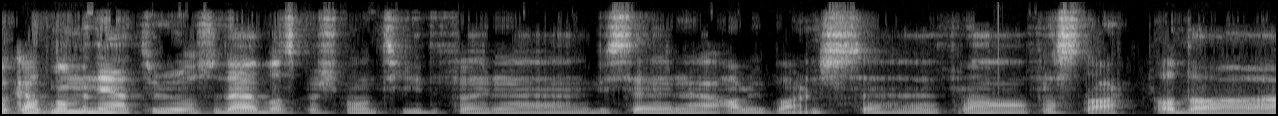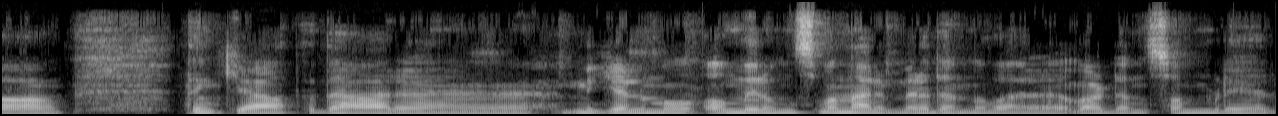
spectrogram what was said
akkurat nå, men jeg tror også det er bare spørsmål om tid før eh, vi ser Harry Barnes fra, fra start. Og da tenker jeg at det er Miguel Almiron som er nærmere den å være, være den som blir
